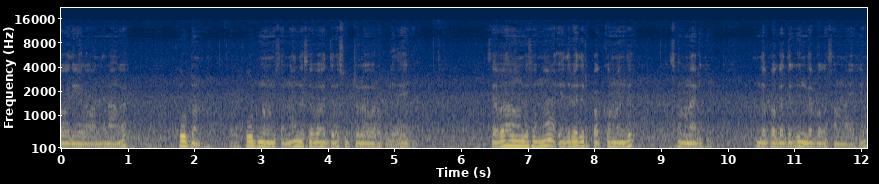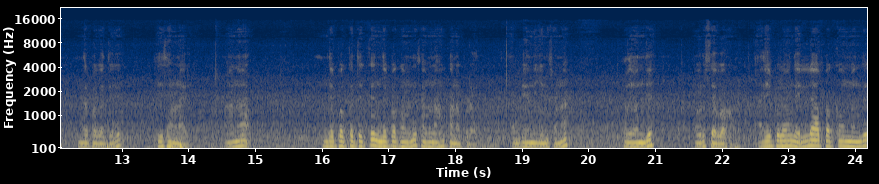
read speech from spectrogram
பகுதிகளை வந்து நாங்கள் கூட்டணும். கூட்டணும்னு சொன்னால் அந்த செவ்வகத்தில் சுற்றுலா வரக்கூடியதாக இருக்கும் செவ்வகம்னு சொன்னால் எதிர் எதிர் பக்கம் வந்து சமனாக இருக்கும். இந்த பக்கத்துக்கு இந்த பக்கம் சமனாக இருக்கும். இந்த பக்கத்துக்கு இது சமனாக இருக்கும். ஆனால் இந்த பக்கத்துக்கு இந்த பக்கம் வந்து சமனாக காணப்படாது. அப்படி இருந்துச்சுன்னு சொன்னால் அது வந்து ஒரு செவ்வகம். அதே போல் வந்து எல்லா பக்கமும் வந்து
